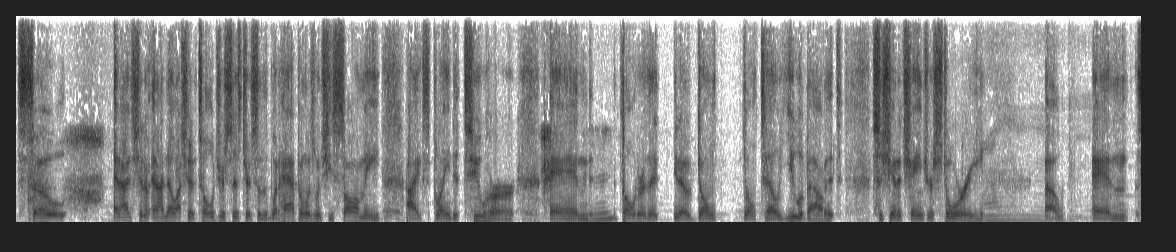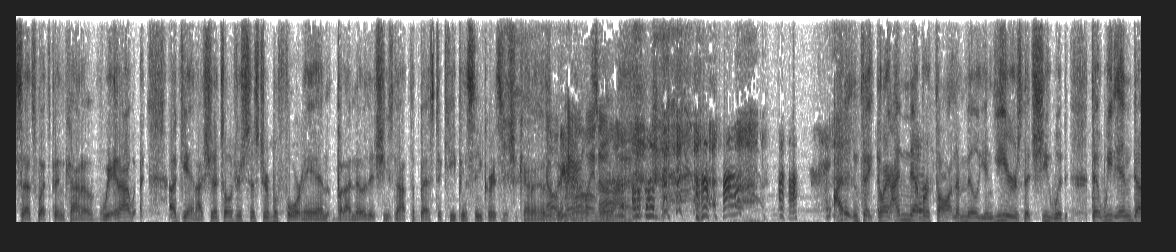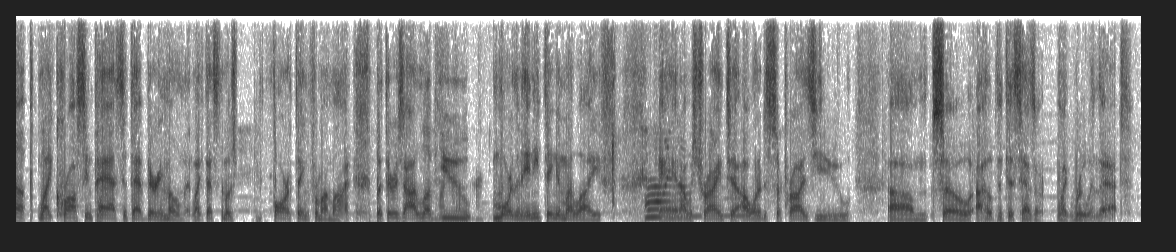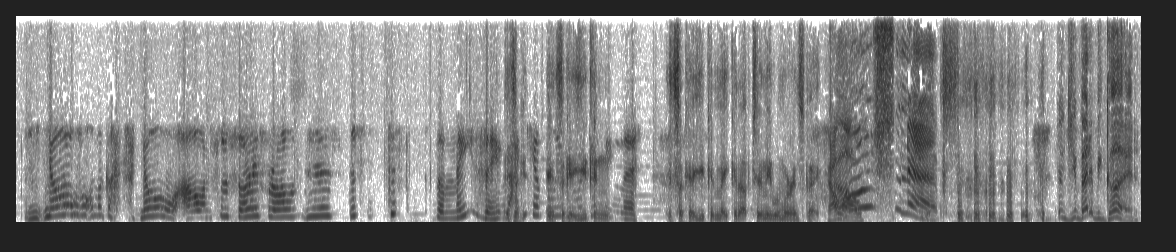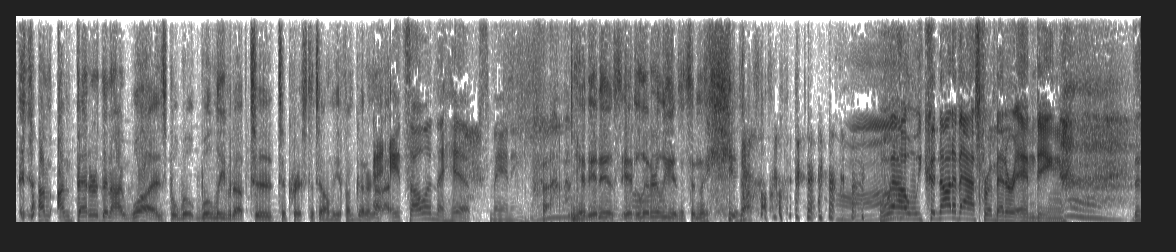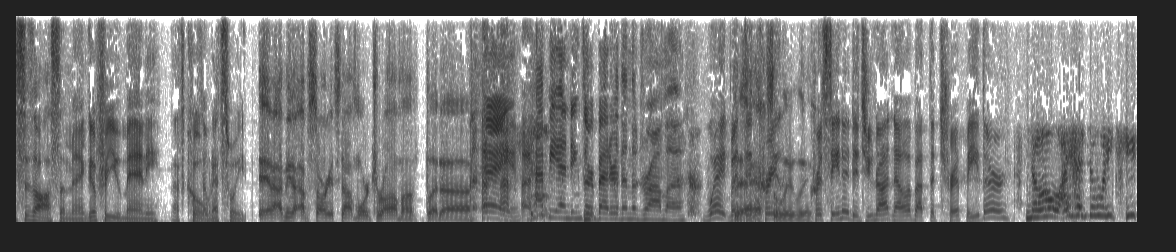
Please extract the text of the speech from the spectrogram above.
So. And I should have, and I know I should have told your sister. So what happened was when she saw me, I explained it to her and told her that you know don't don't tell you about it. So she had to change her story. Uh, and so that's what's been kind of weird. And I, again, I should have told your sister beforehand, but I know that she's not the best at keeping secrets, and she kind of has No, a big apparently mouth. so- not. I didn't think, like, I never thought in a million years that she would, that we'd end up like crossing paths at that very moment. Like that's the most far thing from my mind. But there is, I love you more than anything in my life, and I was trying to, I wanted to surprise you. Um, so I hope that this hasn't like ruined that. No. Oh my God. No. Oh, I'm so sorry for all of this. This this is amazing. It's I okay. can't believe It's okay. You can- this. It's okay. You can make it up to me when we're in Spain. Oh, snap. you better be good. I'm I'm better than I was, but we'll we'll leave it up to, to Chris to tell me if I'm good or not. It's all in the hips, Manny. Yeah, it is. It literally is. It's in the. You know. Well, we could not have asked for a better ending. This is awesome, man. Good for you, Manny. That's cool. That's sweet. And I mean, I'm sorry it's not more drama, but uh, Hey, happy endings are better than the drama. Wait, but Yeah, did Chris- absolutely. Christina, did you not know about the trip either? No, I had no idea.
